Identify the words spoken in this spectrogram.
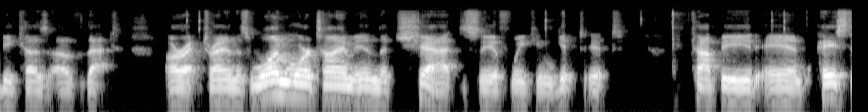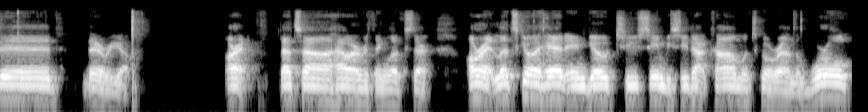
because of that. All right, trying this one more time in the chat to see if we can get it copied and pasted. There we go. All right, that's uh, how everything looks there. All right, let's go ahead and go to CNBC.com. Let's go around the world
